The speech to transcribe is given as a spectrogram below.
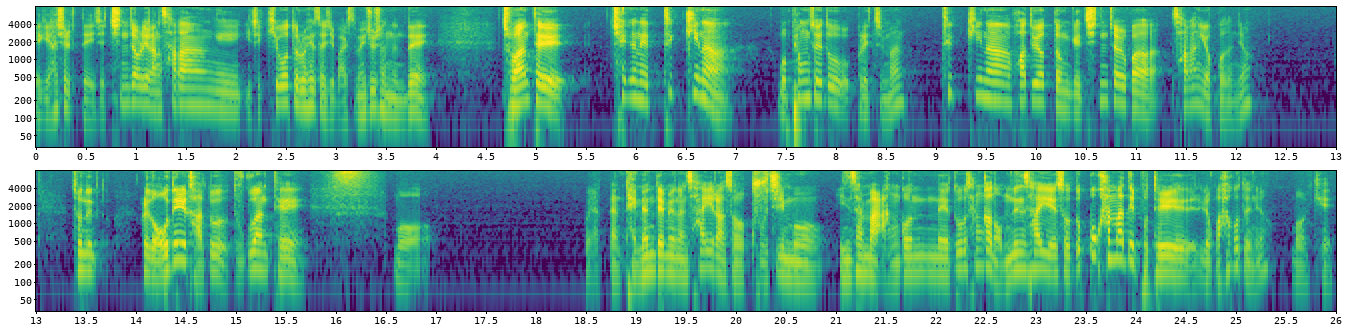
얘기하실 때 이제 친절이랑 사랑이 이제 키워드로 해서 이제 말씀해 주셨는데 저한테 최근에 특히나 뭐 평소에도 그랬지만 특히나 화두였던 게 친절과 사랑이었거든요. 저는 그래도 어딜 가도 누구한테 뭐, 뭐 약간 대면대면한 사이라서 굳이 뭐 인사말 안 건네도 상관없는 사이에서도 꼭 한마디를 보태려고 하거든요. 뭐 이렇게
